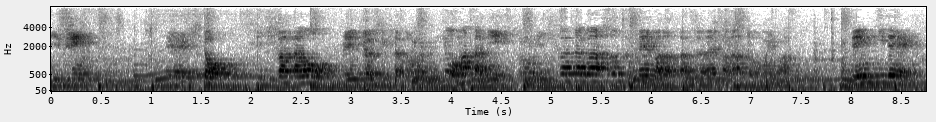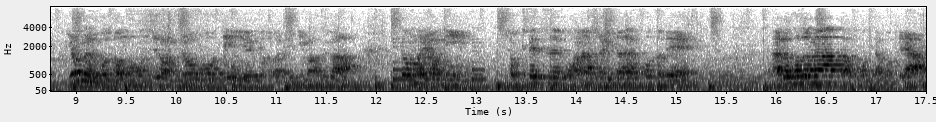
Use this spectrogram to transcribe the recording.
偉人、えー人生き方を勉強してきたと思います。今日まさにその生き方が一つテーマだったんじゃないかなと思います。電気で読むことももちろん情報を手に入れることができますが今日のように直接お話をいただくことでなるほどなと思ったことや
